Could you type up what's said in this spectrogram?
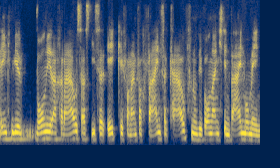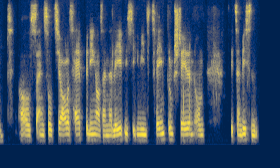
denken wir, wollen wir auch raus aus dieser Ecke von einfach Wein verkaufen und wir wollen eigentlich den Weinmoment als ein soziales Happening, als ein Erlebnis irgendwie ins Zentrum stellen und jetzt ein bisschen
